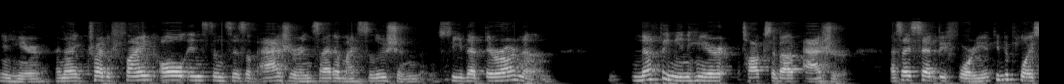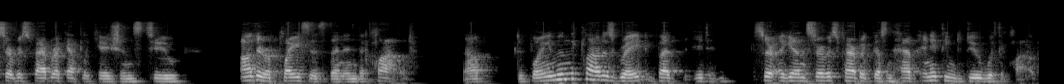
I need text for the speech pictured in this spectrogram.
in here and I try to find all instances of Azure inside of my solution, see that there are none. nothing in here talks about Azure. As I said before, you can deploy Service Fabric applications to other places than in the cloud. Now, deploying them in the cloud is great, but it, again, Service Fabric doesn't have anything to do with the cloud.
